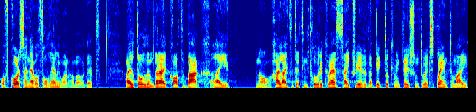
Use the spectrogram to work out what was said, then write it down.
of course, I never told anyone about that. I told them that I caught a bug. I you know, highlighted that in pull requests. I created a big documentation to explain to my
